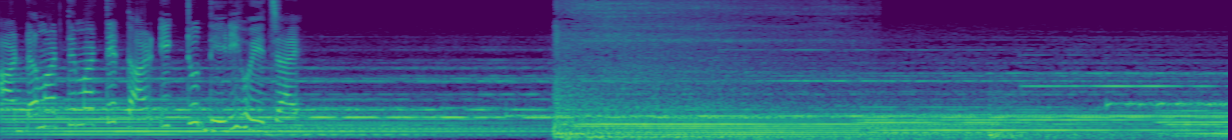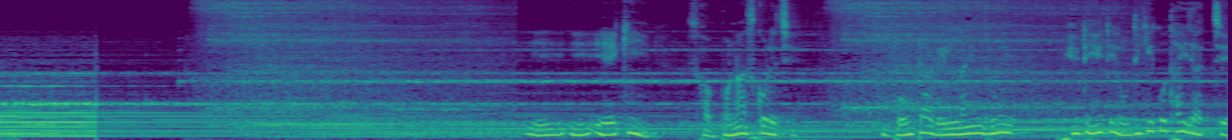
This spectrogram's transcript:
আড্ডা মারতে মারতে তার একটু দেরি হয়ে যায়। কি সর্বনাশ করেছে। বউটা রেল লাইন ধরে হেঁটে হেঁটে ওদিকে কোথায় যাচ্ছে?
